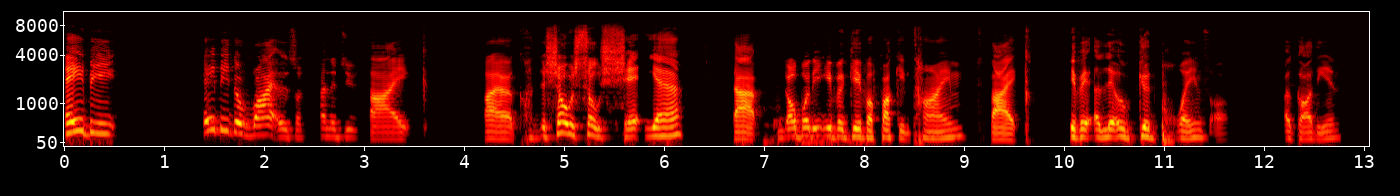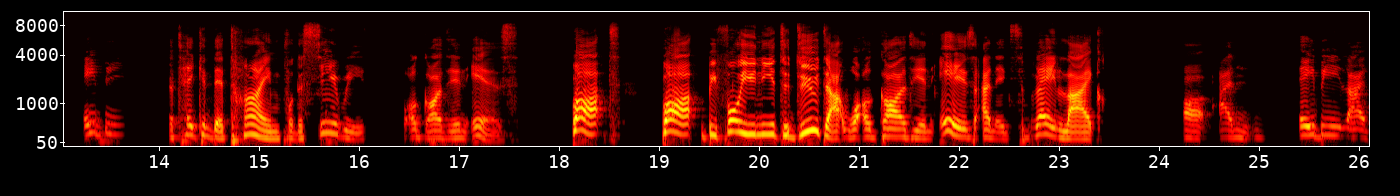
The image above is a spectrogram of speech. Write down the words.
Maybe, maybe the writers are trying to do like, like the show is so shit, yeah, that nobody even give a fucking time to like give it a little good points of a Guardian. Maybe they're taking their time for the series what a Guardian is, but but before you need to do that, what a Guardian is and explain like uh, and maybe like,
